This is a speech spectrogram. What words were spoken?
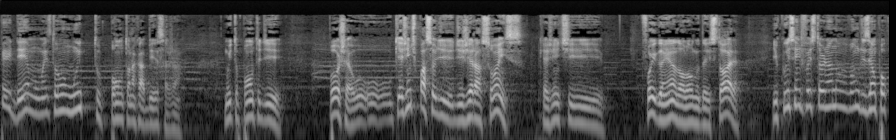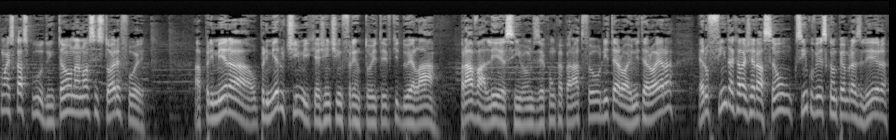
perdemos, mas tomamos muito ponto na cabeça já. Muito ponto de. Poxa, o, o que a gente passou de, de gerações, que a gente foi ganhando ao longo da história, e com isso a gente foi se tornando, vamos dizer, um pouco mais cascudo. Então, na nossa história foi a primeira, o primeiro time que a gente enfrentou e teve que duelar para valer, assim, vamos dizer, com o campeonato foi o Niterói. O Niterói era, era o fim daquela geração, cinco vezes campeã brasileira,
